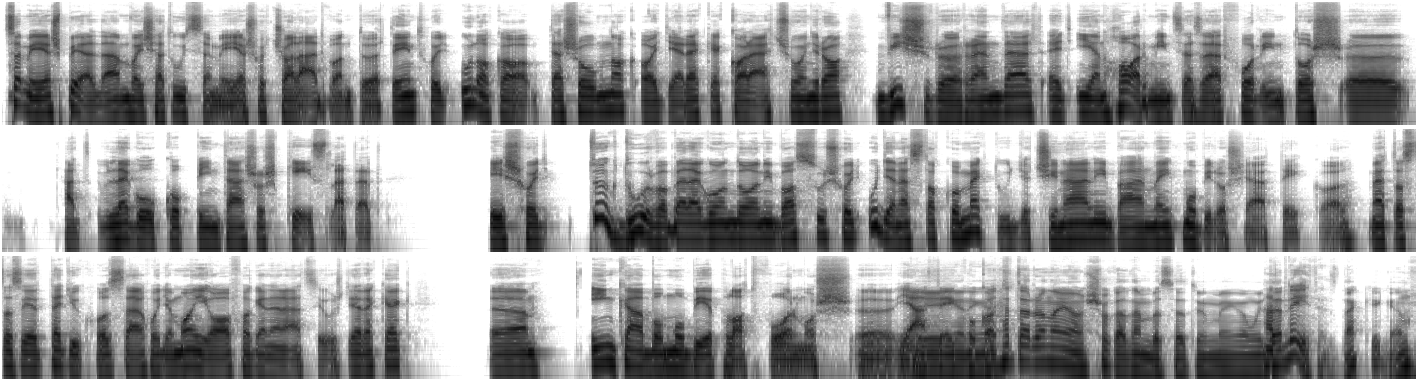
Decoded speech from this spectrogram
személyes példám, vagyis hát úgy személyes, hogy családban történt, hogy unoka tesómnak a gyereke karácsonyra visről rendelt egy ilyen 30 ezer forintos hát Lego koppintásos készletet. És hogy tök durva belegondolni basszus, hogy ugyanezt akkor meg tudja csinálni bármelyik mobilos játékkal. Mert azt azért tegyük hozzá, hogy a mai alfa generációs gyerekek inkább a mobil platformos játékokat. Igen, igen. Hát erről nagyon sokat nem beszéltünk még amúgy, hát, de léteznek, igen.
